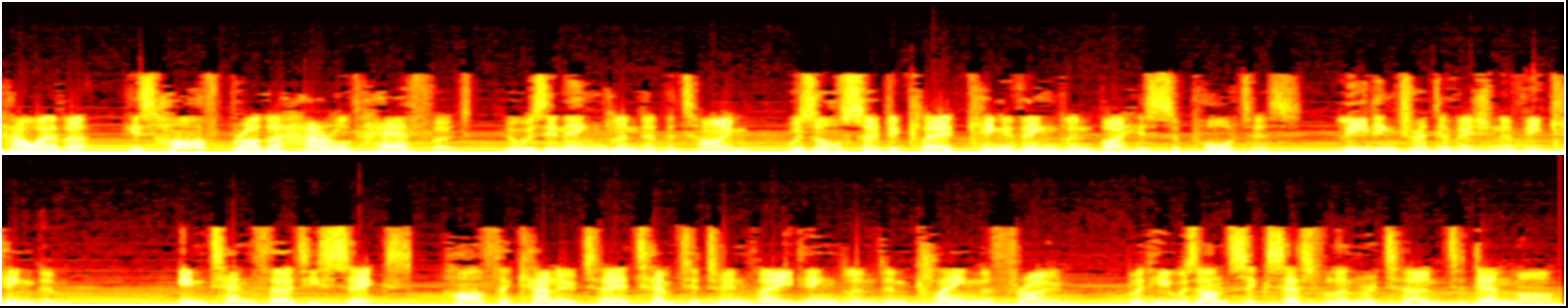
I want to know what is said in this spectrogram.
However, his half-brother Harold Harefoot, who was in England at the time, was also declared King of England by his supporters, leading to a division of the kingdom. In 1036, Harthacanute attempted to invade England and claim the throne, but he was unsuccessful and returned to Denmark.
